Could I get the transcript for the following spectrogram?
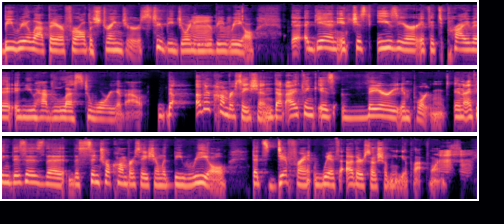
be real out there for all the strangers to be joining mm-hmm. your BeReal again, it's just easier if it's private and you have less to worry about. The other conversation that I think is very important, and I think this is the the central conversation with Be Real that's different with other social media platforms. Uh-huh.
